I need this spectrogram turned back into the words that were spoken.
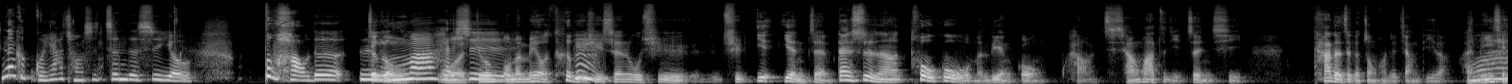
那个鬼压床是真的是有不好的灵吗？这个、还是我，我们没有特别去深入去、嗯、去验验证？但是呢，透过我们练功，好强化自己正气。他的这个状况就降低了，很明显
